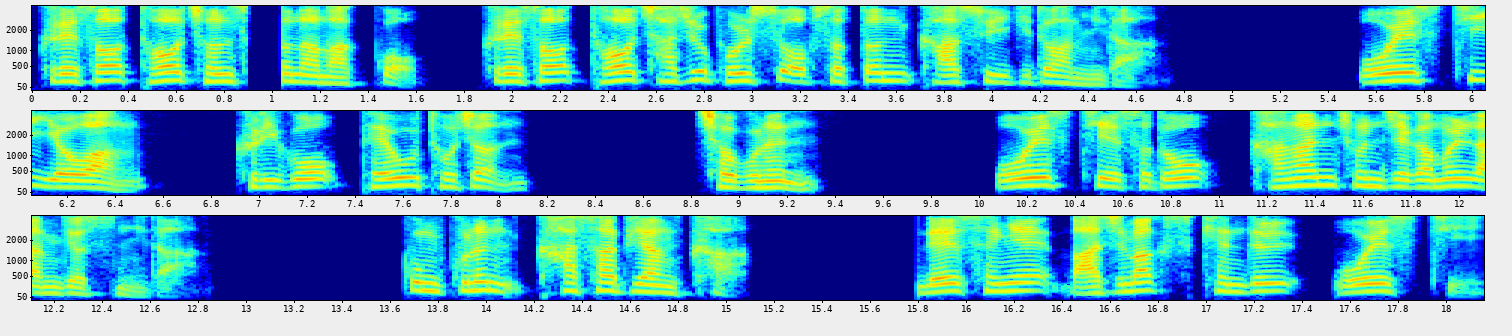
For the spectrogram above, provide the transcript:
그래서 더 전설도 남았고, 그래서 더 자주 볼 수 없었던 가수이기도 합니다. OST 여왕, 그리고 배우 도전. 저구는 OST에서도 강한 존재감을 남겼습니다. 꿈꾸는 카사비앙카. 내 생의 마지막 스캔들 OST.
